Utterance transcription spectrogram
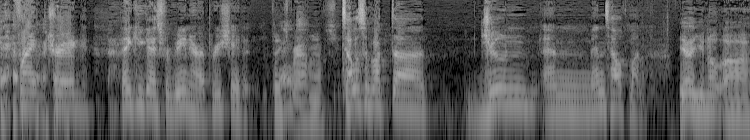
Frank Trigg. Thank you guys for being here. I appreciate it. Thanks, Thanks. for having us. Tell us about uh, June and Men's Health Month. Yeah, you know, uh,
